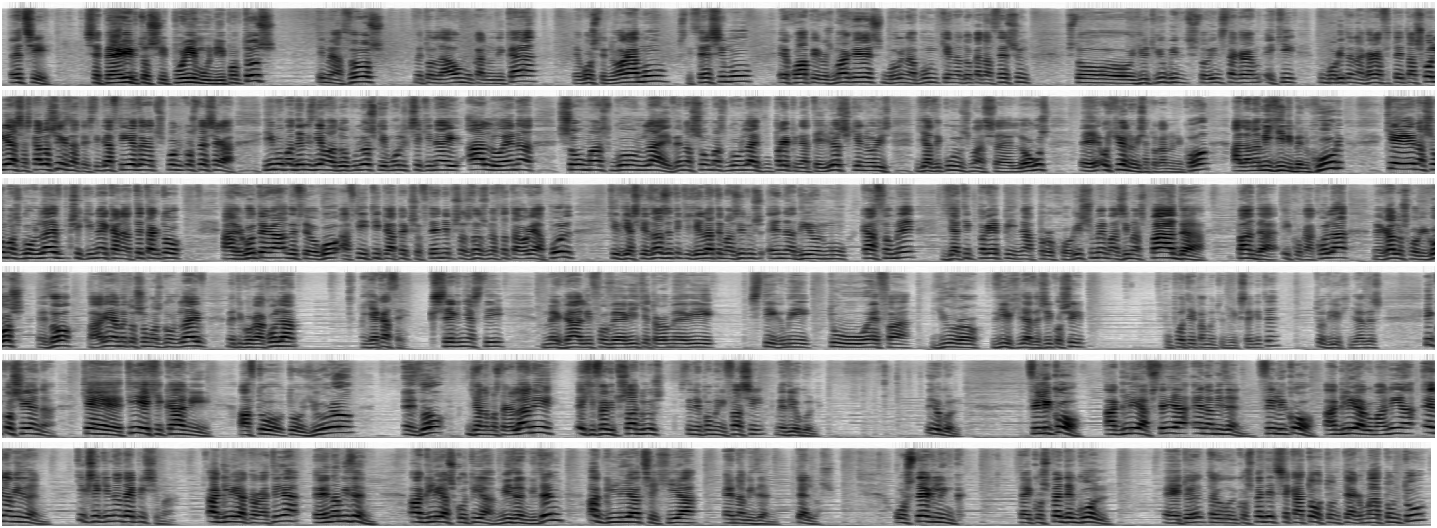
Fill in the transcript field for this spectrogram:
Έτσι, σε περίπτωση που ήμουν ύποπτος, είμαι αθώος, με το λαό μου κανονικά, εγώ στην ώρα μου, στη θέση μου, Έχω άπειρους μάρτυρες, μπορούν να μπουν και να το καταθέσουν στο YouTube ή στο Instagram, εκεί που μπορείτε να γράφετε τα σχόλιά σας. Καλώς ήρθατε στην καυτή έδρα του Sport 24. Είμαι ο Παντελής Διαμαντόπουλος και μόλις ξεκινάει άλλο ένα Show Must Go On Live. Ένα Show Must Go On Live που πρέπει να τελειώσει και νωρίς για δικούς μας ε, λόγους. Ε, όχι πιο νωρίς από το κανονικό, αλλά να μην γίνει Ben Hur. Και ένα Show Must Go On Live που ξεκινάει κανένα τέταρτο Αργότερα, δεν φταίω εγώ, αυτοί οι τύποι απ' έξω φταίνε που σας βάζουν αυτά τα ωραία πόλ και διασκεδάζετε και γελάτε μαζί τους εναντίον μου. Κάθομαι γιατί πρέπει να προχωρήσουμε μαζί μας πάντα. Πάντα η Coca-Cola, μεγάλος χορηγός, εδώ, παρέα με το Show Must Go Live, με την Coca-Cola, για κάθε ξέρνιαστη, μεγάλη, φοβερή και τρομερή στιγμή του UEFA Euro 2020, που πότε είπαμε ότι διεξάγεται, το 2021. Και τι έχει κάνει αυτό το Euro. Εδώ, για να μας τρελάνει, έχει φέρει τους Άγγλους στην επόμενη φάση με δύο γκολ. Δύο γκολ. Φιλικό, Αγγλία-Αυστρία 1-0. Φιλικό, Αγγλία-Ρουμανία 1-0. Και ξεκινάνε τα επίσημα. Αγγλία-Κροατία 1-0. Αγγλία-Σκοτία 0-0. Αγγλία-Τσεχία 1-0. Τέλος. Ο Στέρλινγκ τα 25 γκολ, ε, το, το 25% των τερμάτων του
